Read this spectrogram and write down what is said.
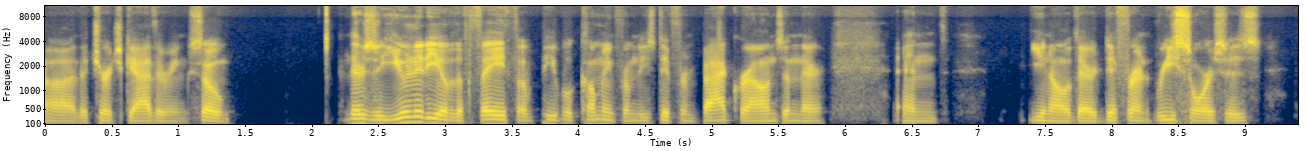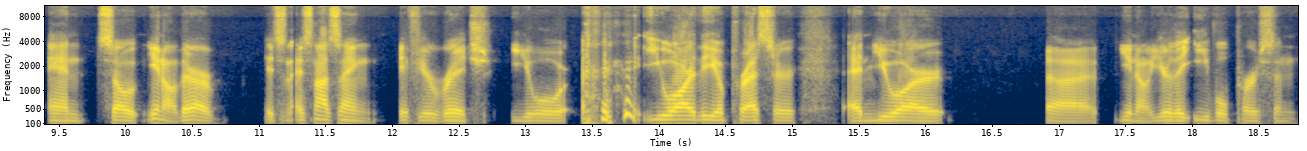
uh, the church gathering. So there's a unity of the faith of people coming from these different backgrounds and their and you know their different resources. And so you know there are. It's it's not saying if you're rich you're you are the oppressor and you are uh you know you're the evil person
